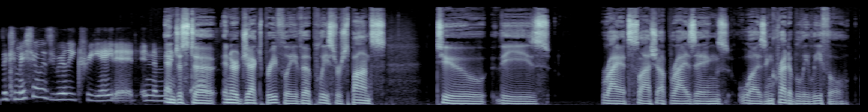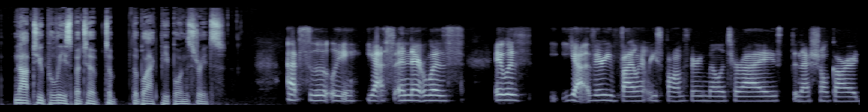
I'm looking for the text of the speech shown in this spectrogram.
the commission was really created in the and just to interject briefly, the police response to these riots slash uprisings was incredibly lethal, not to police but to to the black people in the streets. Absolutely, yes, and there was it was yeah, a very violent response, very militarized. The National Guard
